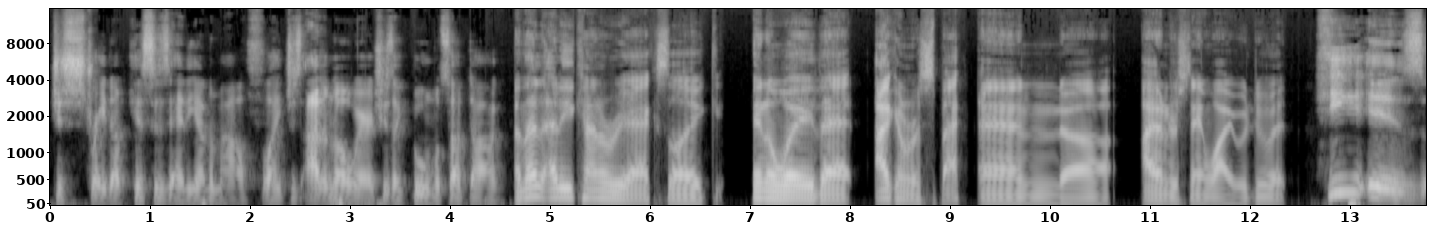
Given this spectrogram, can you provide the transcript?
just straight up kisses Eddie on the mouth, like just out of nowhere. She's like, Boom, what's up, dog? And then Eddie kind of reacts like in a way that I can respect, and uh, I understand why he would do it He is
